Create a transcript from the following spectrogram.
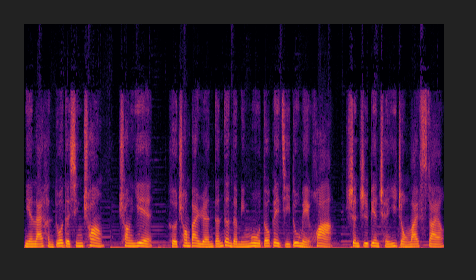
年来，很多的新创、创业和创办人等等的名目都被极度美化，甚至变成一种 lifestyle。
